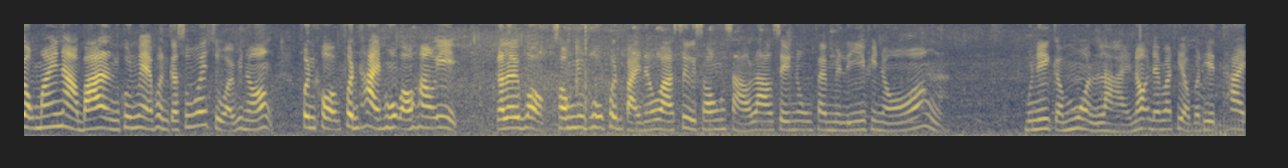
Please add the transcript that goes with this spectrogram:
ดอกไม้หน้าบ้านคุณแม่เพิ่นก็สวยสวยพี่น้องเพิ่นขอเพิ่นถ่ายรูปเอาเฮาอีก ก็เลยบอกช่อง YouTube เพิ่นไปนะว่าสื่อซองสาวลาวเซโนแฟมิลี่พี่น้องมื้อนี้ก็ม่วนหลายเนาะได้มาเที่ยวประเทศไทย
